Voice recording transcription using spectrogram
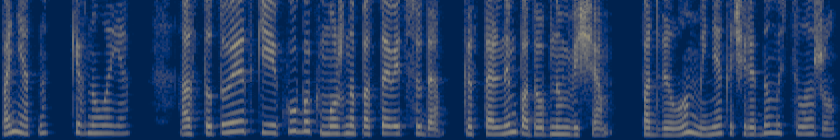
«Понятно», – кивнула я а статуэтки и кубок можно поставить сюда, к остальным подобным вещам». Подвел он меня к очередному стеллажу.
